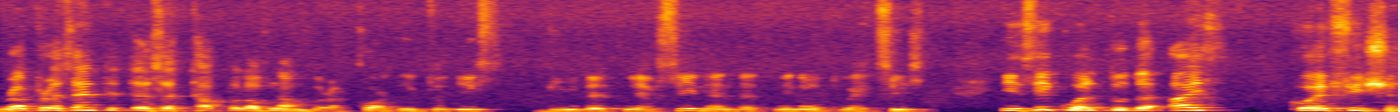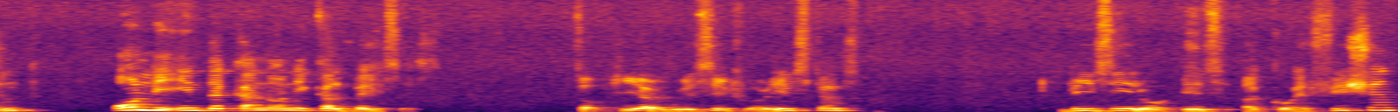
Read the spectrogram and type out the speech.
represented as a tuple of number, according to this view that we have seen and that we know to exist, is equal to the ith coefficient only in the canonical basis. So here we see, for instance, V0 is a coefficient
